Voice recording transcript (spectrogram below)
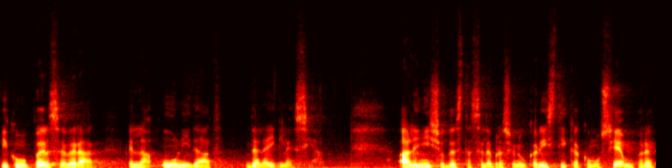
y cómo perseverar en la unidad de la Iglesia. Al inicio de esta celebración eucarística, como siempre,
